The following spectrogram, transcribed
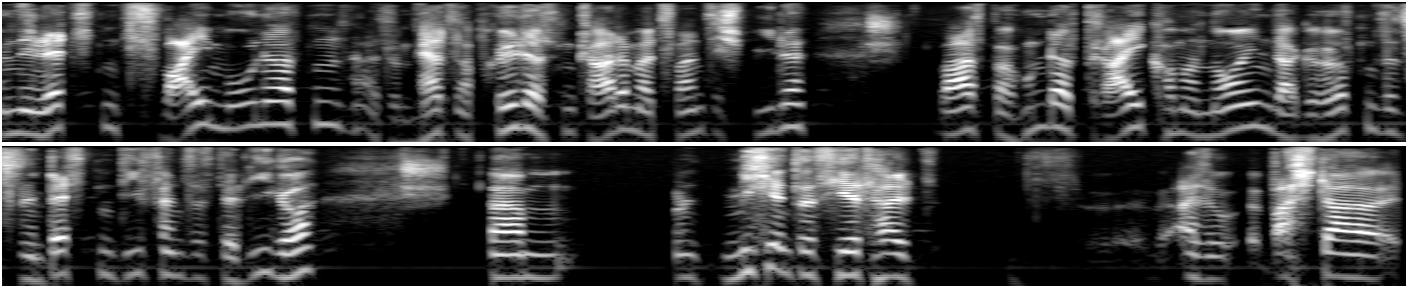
Und in den letzten zwei Monaten, also März, April, das sind gerade mal 20 Spiele, war es bei 103,9, da gehörten sie zu den besten Defenses der Liga. Ähm, und mich interessiert halt, also was da,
